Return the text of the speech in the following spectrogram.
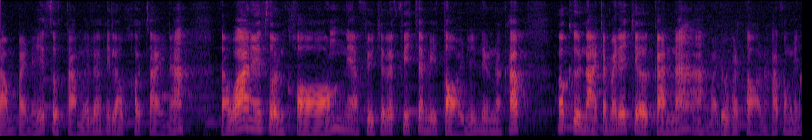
ดำไปในที่สุดตามในเรื่องที่เราเข้าใจนะ แต่ว่าในส่วนของเนี่ยฟิวเจอรี่ฟิตจะมีต่ออีกนิดนึงนะครับ ก็คือนางจะไม่ได้เจอกันนะอะมาดูกันต่อนะครับตรงนี้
